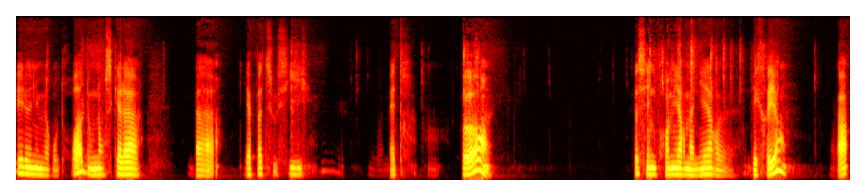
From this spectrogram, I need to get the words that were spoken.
et le numéro 3. Donc dans ce cas-là, bah, il n'y a pas de souci, on va mettre un OR. Ça c'est une première manière euh, d'écrire. Voilà.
